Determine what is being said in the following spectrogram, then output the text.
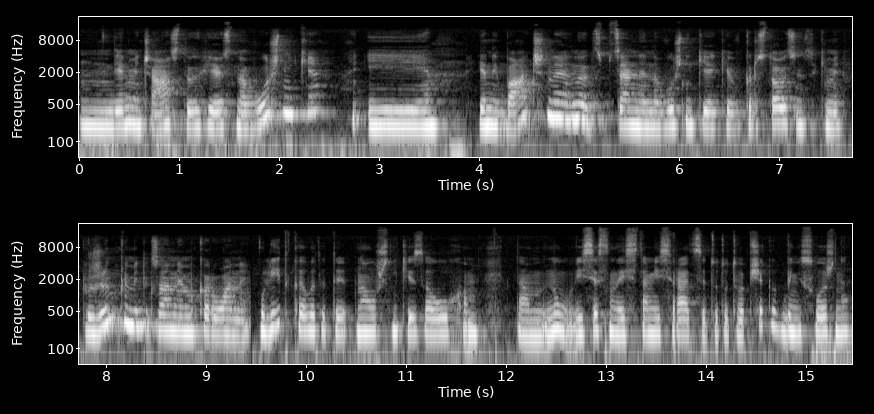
Вельмі часто іх ёсць навушнікі і яны бачныя ну спецыяльныя навушнікі якія выкарыстоўваюцца з такімі пружынкамі так званыя макароны. Улітка вот эти наушники за ухом. Там ну естественно если там есть рация то тут вообще как бы несложно.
